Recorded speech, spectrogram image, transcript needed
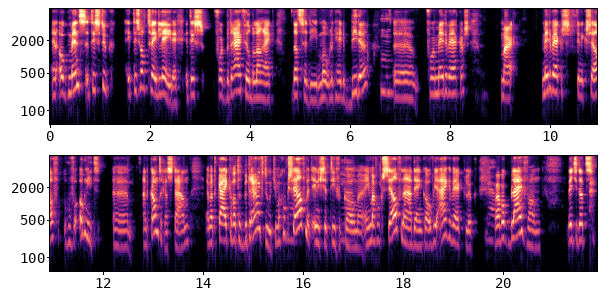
En ook mensen, het is natuurlijk, het is wel tweeledig. Het is voor het bedrijf heel belangrijk dat ze die mogelijkheden bieden Mm. eh, voor medewerkers. Maar medewerkers, vind ik zelf, hoeven ook niet eh, aan de kant te gaan staan en maar te kijken wat het bedrijf doet. Je mag ook Ja. zelf met initiatieven Ja. komen en je mag ook zelf nadenken over je eigen werkgeluk. Ja. Waar we ook blij van. Weet je, dat,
